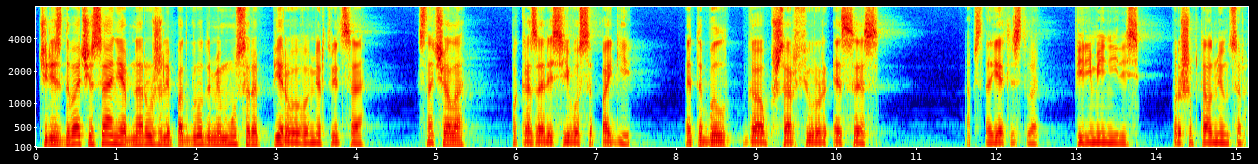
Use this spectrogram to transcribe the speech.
Через два часа они обнаружили под грудами мусора первого мертвеца. Сначала показались его сапоги. Это был гауптштарфюрер СС. Обстоятельства переменились, прошептал Мюнцер.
